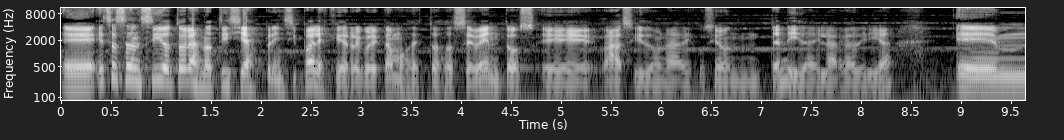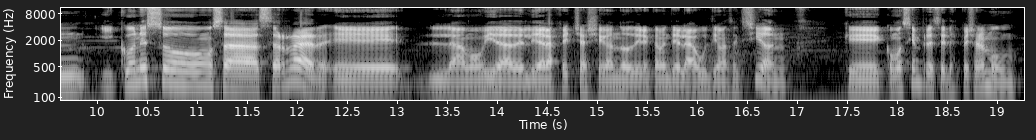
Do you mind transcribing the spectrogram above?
eh, esas han sido todas las noticias principales que recolectamos de estos dos eventos. Eh, ha sido una discusión tendida y larga, diría. Em, y con eso vamos a cerrar eh, la movida del día de la fecha, llegando directamente a la última sección, que como siempre es el Special Moon.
